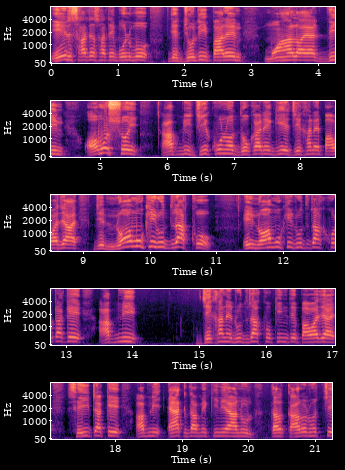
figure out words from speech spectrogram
এর সাথে সাথে বলব যে, যদি পারেন মহালয়ার দিন, অবশ্যই আপনি যে কোনো দোকানে গিয়ে যেখানে পাওয়া যায় যে, নমুখী রুদ্রাক্ষ, এই নমুখী রুদ্রাক্ষটাকে আপনি যেখানে রুদ্রাক্ষ কিনতে পাওয়া যায়, সেইটাকে আপনি এক দামে কিনে আনুন। তার কারণ হচ্ছে,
